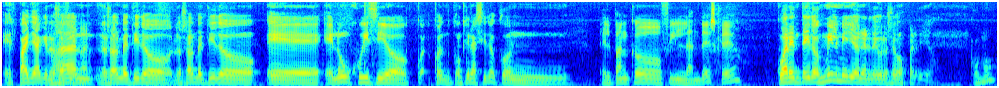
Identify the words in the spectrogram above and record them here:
España que nos a han, nos han metido, nos han metido eh, en un juicio. ¿con, con quién ha sido? Con El banco finlandés, creo. 42.000 millones de euros hemos perdido. ¿Cómo?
